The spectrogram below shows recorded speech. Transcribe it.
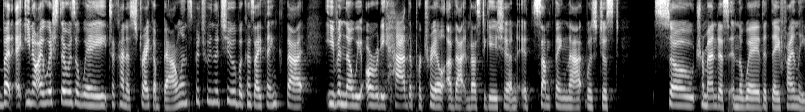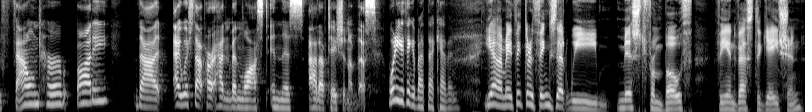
but uh, you know, I wish there was a way to kind of strike a balance between the two because I think that even though we already had the portrayal of that investigation, it's something that was just so tremendous in the way that they finally found her body that I wish that part hadn't been lost in this adaptation of this. What do you think about that, Kevin? Yeah, I mean, I think there are things that we missed from both the investigation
